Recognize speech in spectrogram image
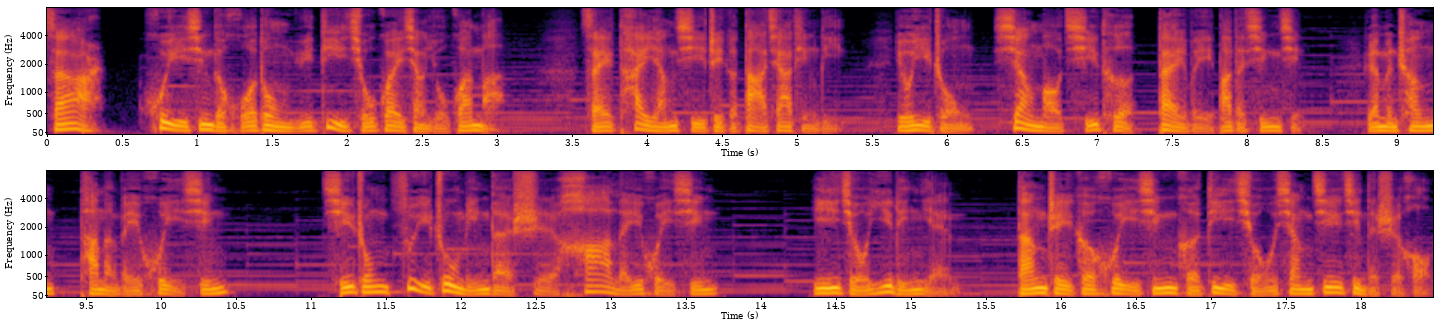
三二，彗星的活动与地球怪象有关吗？在太阳系这个大家庭里，有一种相貌奇特、带尾巴的星星，人们称它们为彗星。其中最著名的是哈雷彗星。一九一零年，当这颗彗星和地球相接近的时候，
